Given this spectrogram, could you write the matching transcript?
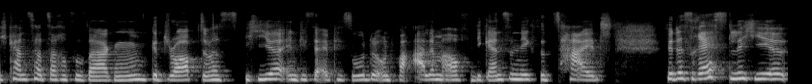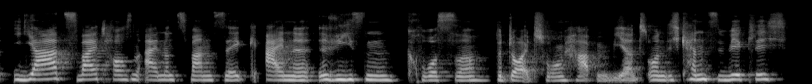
ich kann es tatsächlich so sagen, gedroppt, was hier in dieser Episode und vor allem auch für die ganze nächste Zeit für das restliche Jahr 2021 eine riesengroße Bedeutung haben wird. Und ich kann es wirklich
